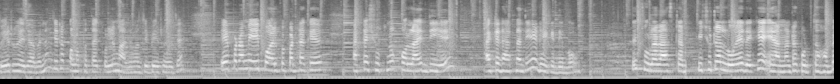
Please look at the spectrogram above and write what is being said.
বের হয়ে যাবে না, যেটা কলা পাতায় করলে মাঝে মাঝে বের হয়ে যায়। এরপর আমি এই পয়েল পেপারটাকে একটা শুকনো খোলায় দিয়ে একটা ঢাকনা দিয়ে ঢেকে দেবো। চুলার আঁচটা কিছুটা লোয়ে রেখে এই রান্নাটা করতে হবে।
